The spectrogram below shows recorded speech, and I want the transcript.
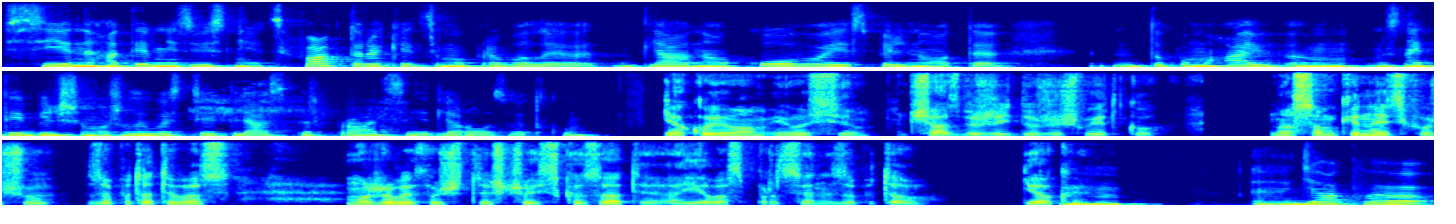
всі негативні, звісно, ці фактори, які цьому привели для наукової спільноти, допомагає ем, знайти більше можливостей для співпраці і для розвитку. Дякую вам. І ось е, час біжить дуже швидко. На сам кінець хочу запитати вас, може, ви хочете щось сказати, а я вас про це не запитав. Дякую. Е, Дякую.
